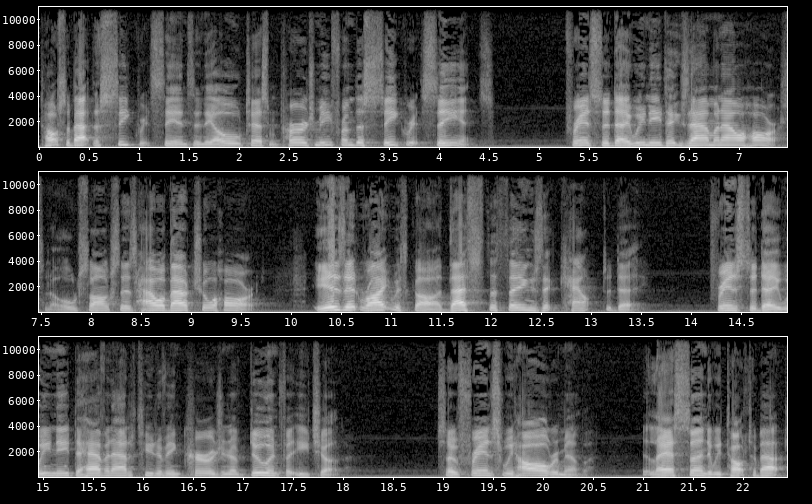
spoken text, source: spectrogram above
Talks about the secret sins in the Old Testament. Purge me from the secret sins. Friends, today we need to examine our hearts. The old song says, How about your heart? Is it right with God? That's the things that count today. Friends, today we need to have an attitude of encouraging, of doing for each other. So, friends, we all remember that last Sunday we talked about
